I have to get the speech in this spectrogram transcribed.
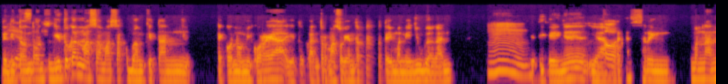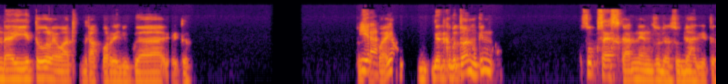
Dan di Iya tahun-tahun segitu kan masa-masa kebangkitan ekonomi Korea gitu kan, termasuk entertainmentnya juga kan. Hmm, Jadi kayaknya ya betul. mereka sering menandai itu lewat drakornya juga gitu. Terus Iya. apa ya? Dan kebetulan mungkin sukses kan yang sudah-sudah gitu.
